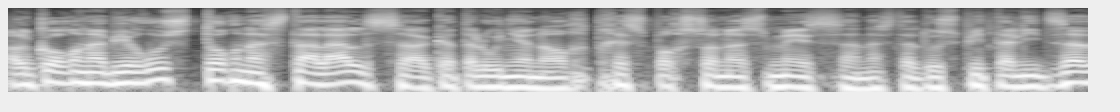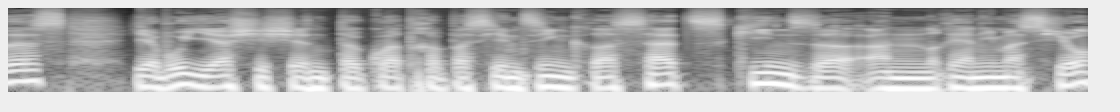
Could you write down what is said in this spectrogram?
El coronavirus torna a estar a l'alça a Catalunya Nord. Tres persones més han estat hospitalitzades i avui hi ha 64 pacients ingressats, 15 en reanimació.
